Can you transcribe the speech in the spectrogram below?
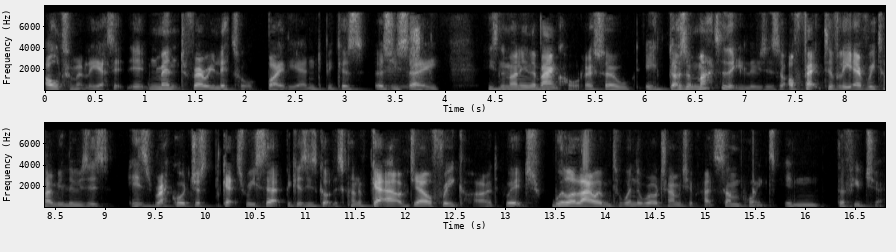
ultimately, yes, it, it meant very little by the end because, as you mm. say, He's the money in the bank holder, so it doesn't matter that he loses. Effectively, every time he loses, his record just gets reset because he's got this kind of get out of jail free card, which will allow him to win the world championship at some point in the future.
